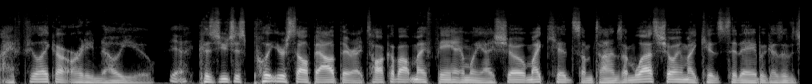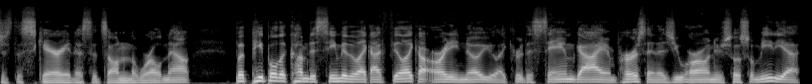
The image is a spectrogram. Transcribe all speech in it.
I feel like I already know you. Yeah. Because you just put yourself out there. I talk about my family. I show my kids sometimes. I'm less showing my kids today because of just the scariness that's on in the world now. But people that come to see me, they're like, I feel like I already know you. Like you're the same guy in person as you are on your social media.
